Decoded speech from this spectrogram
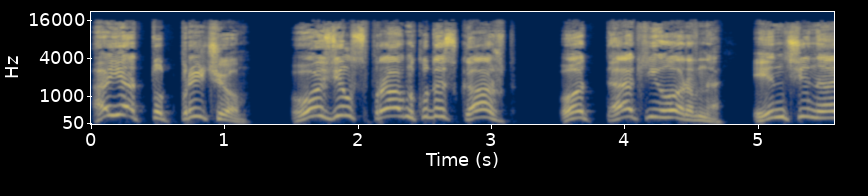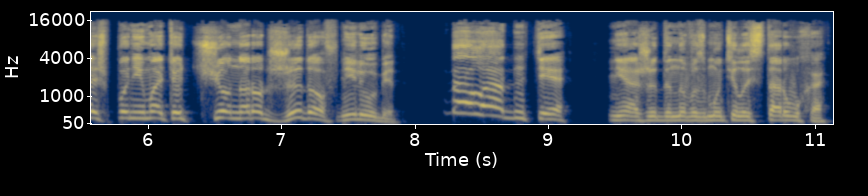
А я тут при чем? Возил справно, куда скажут. Вот так, Егоровна, и начинаешь понимать, от чего народ жидов не любит. Да ладно тебе, неожиданно возмутилась старуха.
